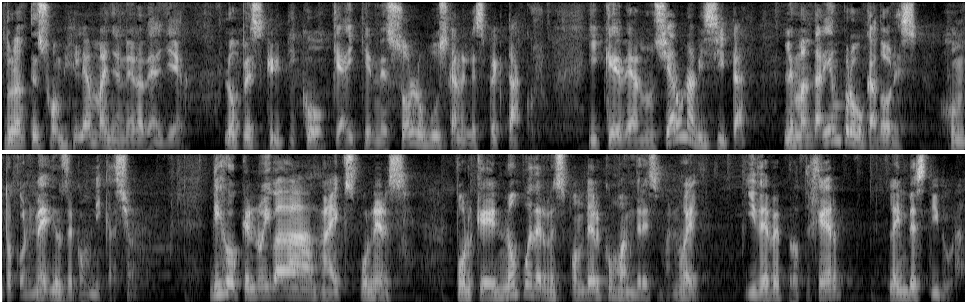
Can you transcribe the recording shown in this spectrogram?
Durante su familia mañanera de ayer, López criticó que hay quienes solo buscan el espectáculo y que de anunciar una visita le mandarían provocadores junto con medios de comunicación. Dijo que no iba a exponerse porque no puede responder como Andrés Manuel y debe proteger la investidura.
